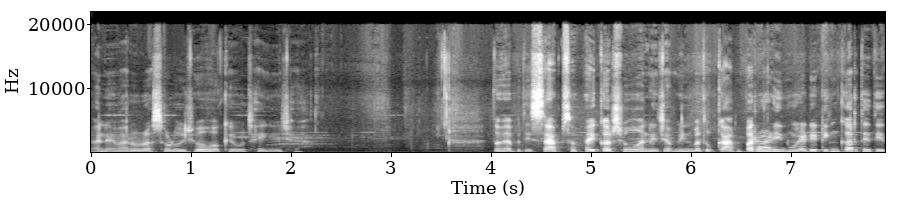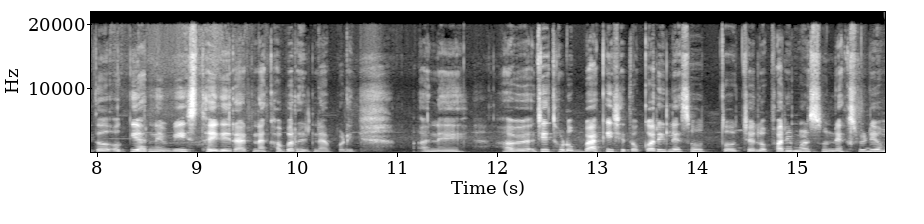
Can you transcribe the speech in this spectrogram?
અને મારું રસોડું જુઓ કેવું થઈ ગયું છે. તો હવે બધી સાફ સફાઈ કરશું અને જમીન બધું કામ પરવાળીને હું એડિટિંગ કરતી હતી તો અગિયારને વીસ થઈ ગઈ. રાતના ખબર જ ના પડી. અને હવે હજી થોડુંક બાકી છે તો કરી લેશું. તો ચલો ફરી મળશું નેક્સ્ટ વિડીયોમાં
